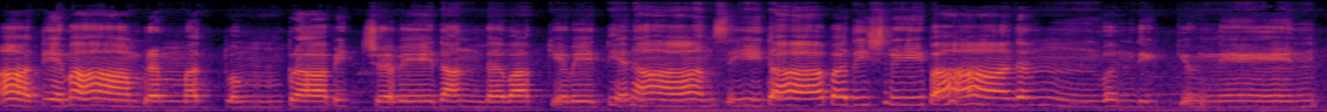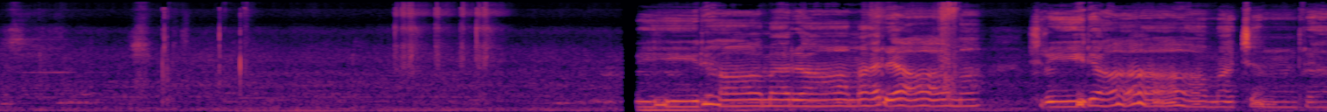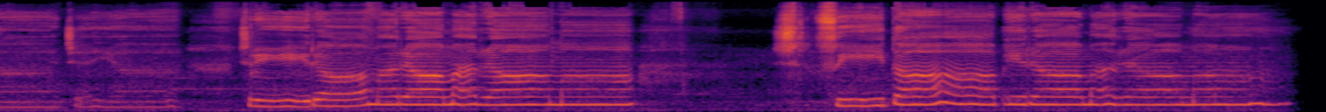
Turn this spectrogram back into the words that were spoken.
ആദ്യമാം ബ്രഹ്മത്വം പ്രാപിച്ച വേദാന്തവാക്യവേദ്യനാം സീതാപതി ശ്രീപാദം വന്ദിക്കുന്നേൻ. ശ്രീരാമ രാമ രാമ ശ്രീരാമചന്ദ്ര ജയ. ശ്രീരാമ രാമ രാമ സീതാഭിരാമ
